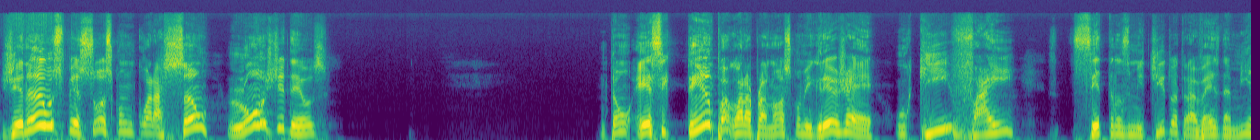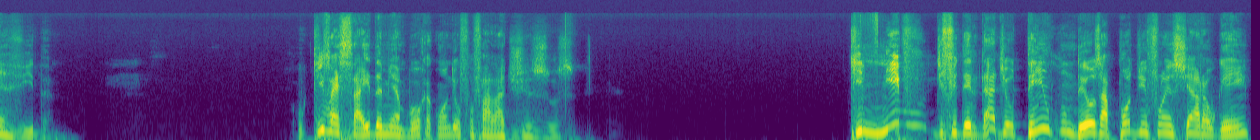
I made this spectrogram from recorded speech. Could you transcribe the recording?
geramos pessoas com um coração longe de Deus. Então, esse tempo agora para nós como igreja é o que vai ser transmitido através da minha vida. O que vai sair da minha boca quando eu for falar de Jesus? Que nível de fidelidade eu tenho com Deus a ponto de influenciar alguém,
